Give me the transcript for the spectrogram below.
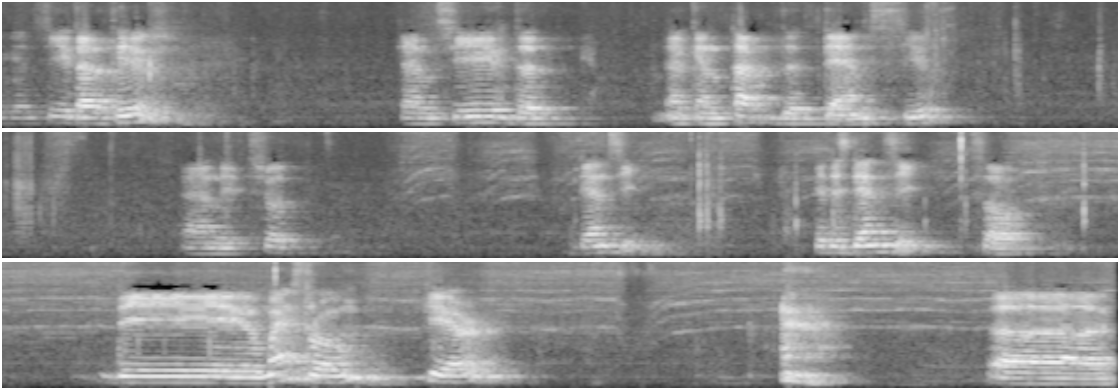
You can see that here. Can see that I can tap the dance here and it should dancing. It is dancing. So the Mindstorm here uh,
